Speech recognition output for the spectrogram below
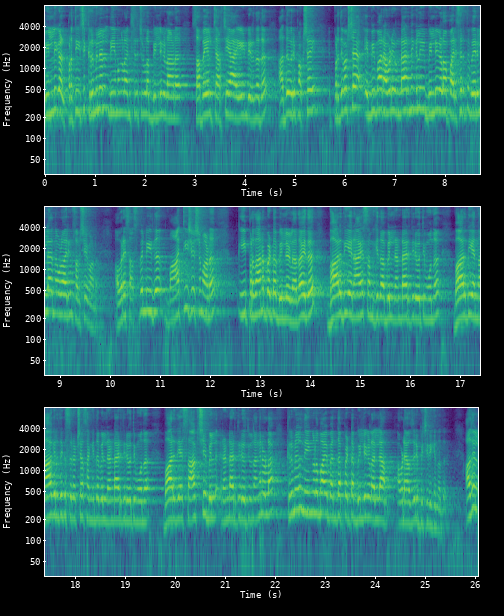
ബില്ലുകൾ പ്രത്യേകിച്ച് ക്രിമിനൽ നിയമങ്ങൾ അനുസരിച്ചുള്ള ബില്ലുകളാണ് സഭയിൽ ചർച്ചയായേണ്ടിരുന്നത് അത് ഒരു പക്ഷേ പ്രതിപക്ഷ എം പിമാർ അവിടെ ഉണ്ടായിരുന്നെങ്കിൽ ഈ ബില്ലുകൾ ആ പരിസരത്ത് വരില്ല എന്നുള്ള കാര്യം സംശയമാണ്. അവരെ സസ്പെൻഡ് ചെയ്ത് മാറ്റിയ ശേഷമാണ് ഈ പ്രധാനപ്പെട്ട ബില്ലുകൾ അതായത് ഭാരതീയ ന്യായ സംഹിത ബിൽ രണ്ടായിരത്തി ഇരുപത്തി മൂന്ന് ഭാരതീയ നാഗരിക സുരക്ഷാ സംഹിത ബിൽ രണ്ടായിരത്തി ഇരുപത്തി മൂന്ന് ഭാരതീയ സാക്ഷ്യ ബിൽ രണ്ടായിരത്തി ഇരുപത്തി മൂന്ന് അങ്ങനെയുള്ള ക്രിമിനൽ നിയമങ്ങളുമായി ബന്ധപ്പെട്ട ബില്ലുകളെല്ലാം അവിടെ അവതരിപ്പിച്ചിരിക്കുന്നത്. അതിൽ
